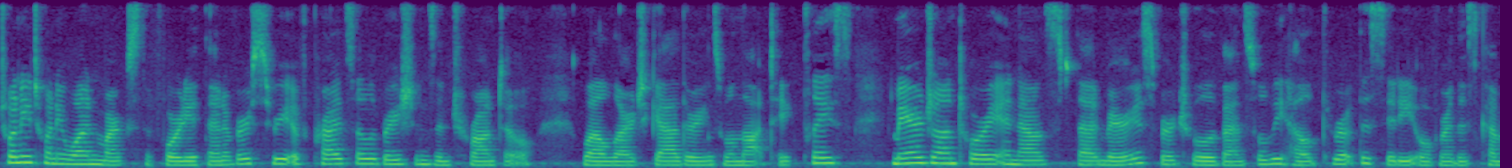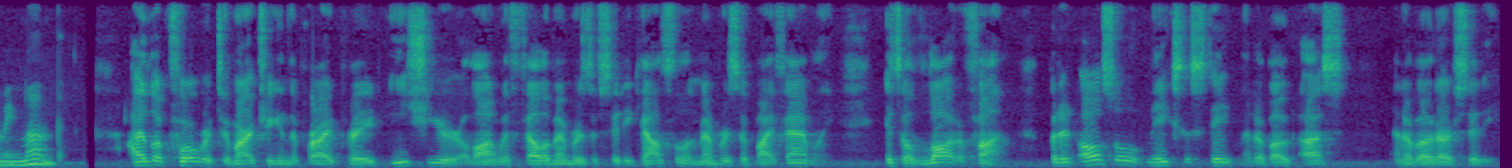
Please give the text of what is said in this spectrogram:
2021 marks the 40th anniversary of Pride celebrations in Toronto. While large gatherings will not take place, Mayor John Tory announced that various virtual events will be held throughout the city over this coming month. I look forward to marching in the Pride Parade each year along with fellow members of City Council and members of my family. It's a lot of fun, but it also makes a statement about us and about our city.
